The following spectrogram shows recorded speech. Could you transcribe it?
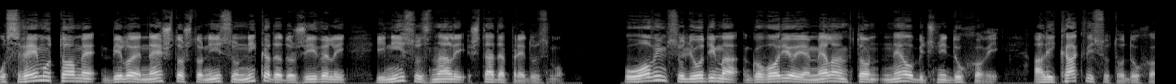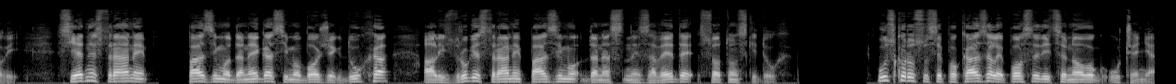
U svemu tome bilo je nešto što nisu nikada doživeli i nisu znali šta da preduzmu. U ovim su ljudima, govorio je Melanchthon, neobični duhovi, ali kakvi su to duhovi? S jedne strane, pazimo da ne gasimo Božjeg duha, ali s druge strane pazimo da nas ne zavede sotonski duh. Uskoro su se pokazale posljedice novog učenja.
